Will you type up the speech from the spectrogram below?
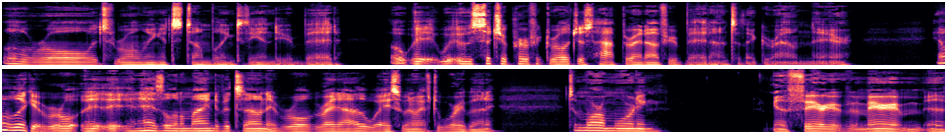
a little roll, it's rolling, it's tumbling to the end of your bed. Oh, it, it, was such a perfect roll. It just hopped right off your bed onto the ground there. You know, look, it roll. It, it has a little mind of its own. It rolled right out of the way, so we don't have to worry about it. Tomorrow morning, a fair, uh,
